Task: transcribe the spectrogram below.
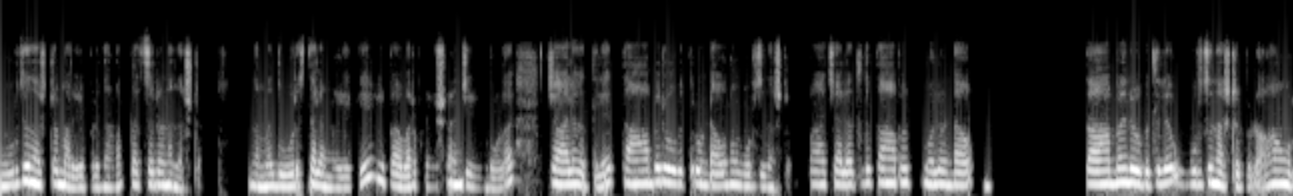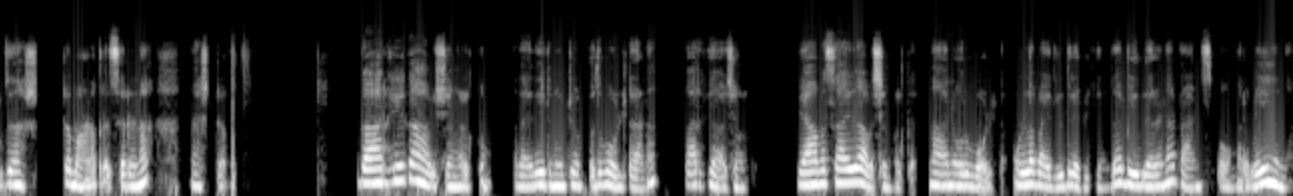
ഊർജ നഷ്ടം അറിയപ്പെടുന്നതാണ് പ്രസരണ നഷ്ടം. നമ്മൾ ദൂരസ്ഥലങ്ങളിലേക്ക് ഈ പവർ പ്രേഷണം ചെയ്യുമ്പോൾ ചാലകത്തിലെ താപരൂപത്തിലുണ്ടാകുന്ന ഊർജ നഷ്ടം. അപ്പോൾ ആ ചാലകത്തിൽ താപം മൂലം ഉണ്ടാകും താപരൂപത്തിൽ ഊർജം നഷ്ടപ്പെടും. ആ ഊർജ നഷ്ടമാണ് പ്രസരണ നഷ്ടം. ഗാർഹിക ആവശ്യങ്ങൾക്കും അതായത് ഇരുന്നൂറ്റി മുപ്പത് വോൾട്ടാണ് ഗാർഹിക ആവശ്യങ്ങൾക്ക് വ്യാവസായിക ആവശ്യങ്ങൾക്ക് നാനൂറ് വോൾട്ട് ഉള്ള വൈദ്യുതി ലഭിക്കുന്നത് വിതരണ ട്രാൻസ്ഫോമറുകളിൽ നിന്ന്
